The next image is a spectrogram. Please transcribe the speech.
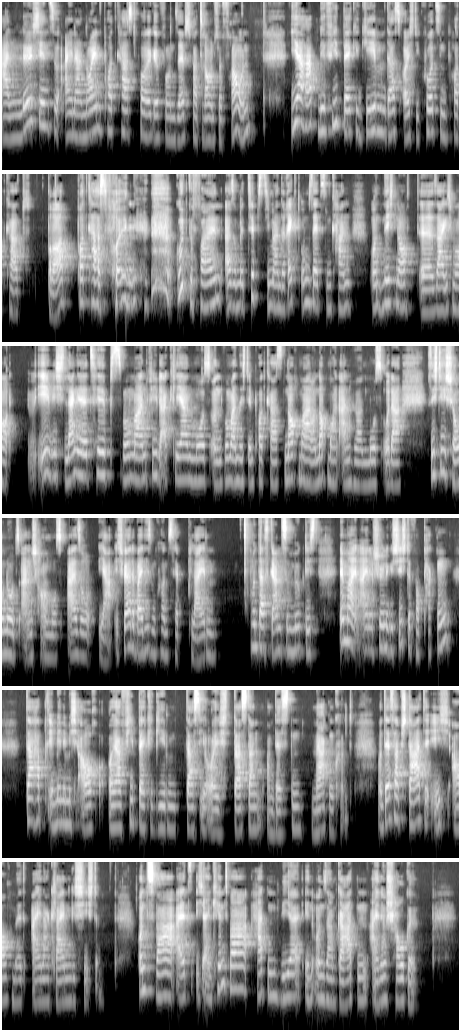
Hallöchen zu einer neuen Podcast-Folge von Selbstvertrauen für Frauen. Ihr habt mir Feedback gegeben, dass euch die kurzen Podcast Podcast-Folgen gut gefallen, also mit Tipps, die man direkt umsetzen kann und nicht noch, äh, sage ich mal, ewig lange Tipps, wo man viel erklären muss und wo man sich den Podcast nochmal und nochmal anhören muss oder sich die Show Notes anschauen muss. Also ja, ich werde bei diesem Konzept bleiben und das Ganze möglichst immer in eine schöne Geschichte verpacken. Da habt ihr mir nämlich auch euer Feedback gegeben, dass ihr euch das dann am besten merken könnt. Und deshalb starte ich auch mit einer kleinen Geschichte. Und zwar, als ich ein Kind war, hatten wir in unserem Garten eine Schaukel.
